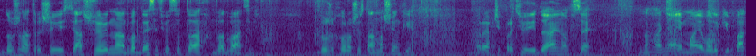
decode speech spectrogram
довжина 3,60, ширина 2,10, висота 2,20. Дуже хороший стан машинки. Ревчик працює ідеально, все наганяє, має великий бак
